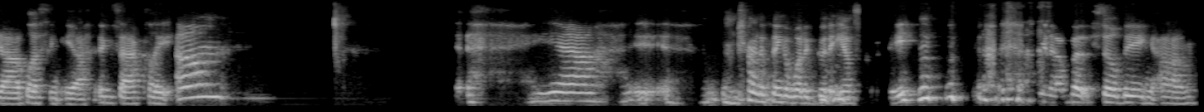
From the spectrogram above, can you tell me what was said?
Yeah, a blessing. Yeah, exactly. Um, yeah, I'm trying to think of what a good answer would be. you know, but still being, um,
